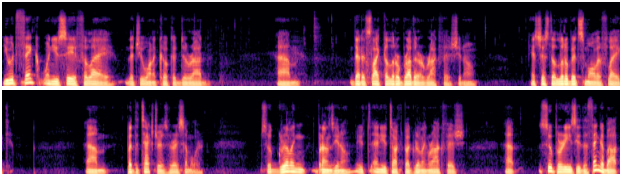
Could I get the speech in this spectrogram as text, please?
you would think when you see a fillet that you want to cook a dorade, um, that it's like the little brother of rockfish, you know. It's just a little bit smaller flake um, but the texture is very similar. So grilling bronzino, you, and you talked about grilling rockfish, super easy. The thing about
